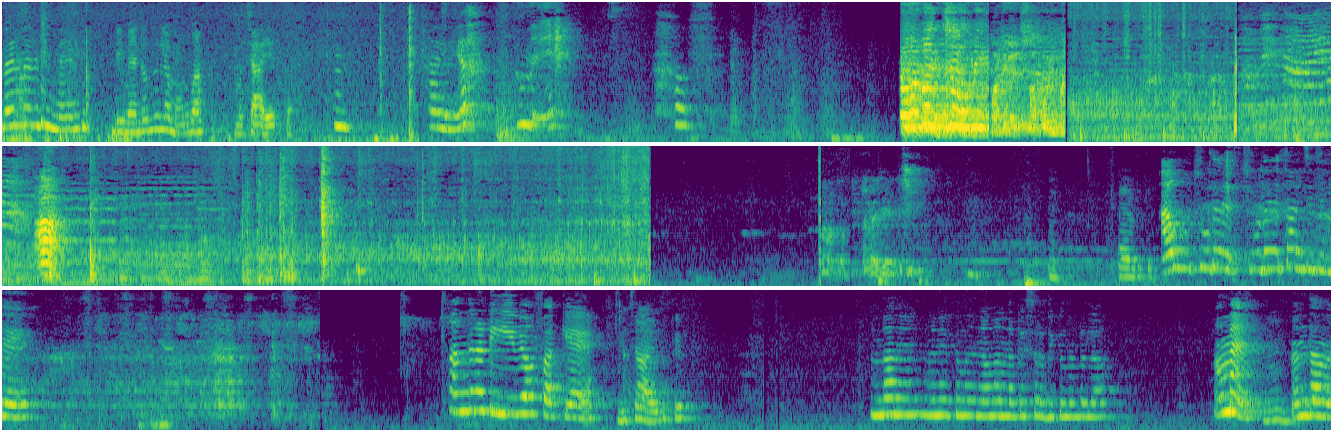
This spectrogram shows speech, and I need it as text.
എന്താണ് demand demand ഒന്നുമില്ല മോൾ വാ. നമ്മ ചായ എടുക്കാം. അയ്യ ചൂട് ചൂട് തളിച്ചിട്ടില്ലേ എന്തിനാ ടി വി ഓഫ് ആക്കിയേ നീ ചായ കുടിക്ക്. എന്താണ് ഇങ്ങനെ ഇരിക്കുന്നത്? ഞാൻ വന്നപ്പോ ശ്രദ്ധിക്കുന്നുണ്ടല്ലോ. അമ്മേ എന്താണ്?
